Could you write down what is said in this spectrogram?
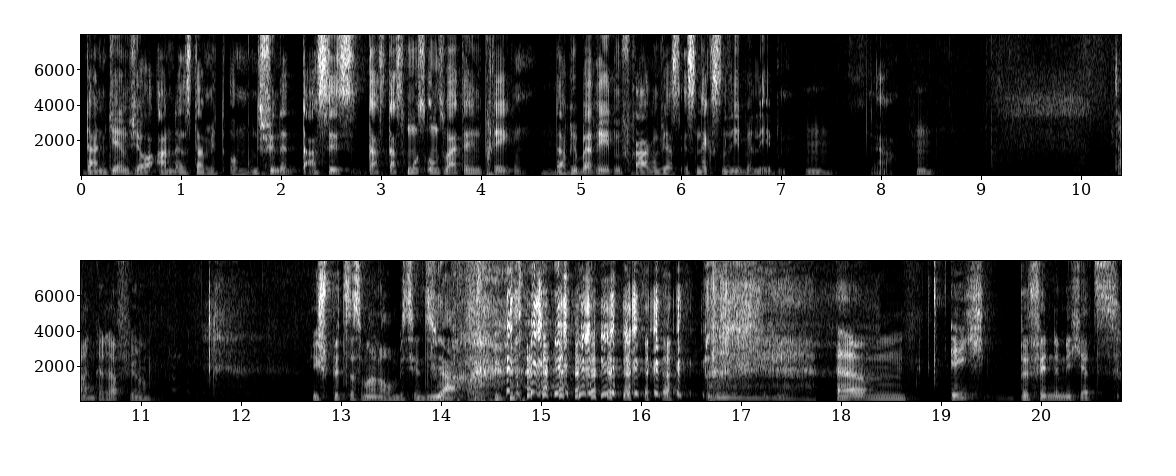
dann gehen wir auch anders damit um. Und ich finde, das, ist, das, das muss uns weiterhin prägen. Mhm. Darüber reden, fragen wir, es ist Nächstenliebe leben. Mhm. Ja. Mhm. Danke dafür. Ich spitze es mal noch ein bisschen zu. Ja. ähm, ich befinde mich jetzt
